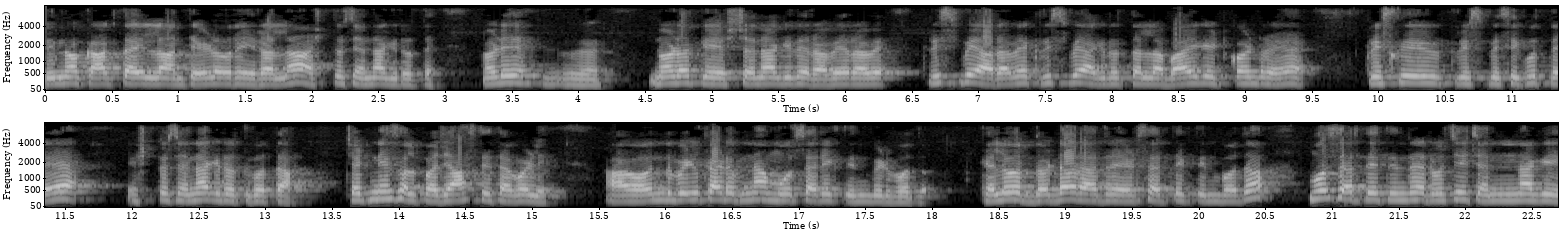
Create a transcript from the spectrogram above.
ತಿನ್ನೋಕ್ಕಾಗ್ತಾ ಇಲ್ಲ ಅಂತ ಹೇಳೋರೇ ಇರಲ್ಲ. ಅಷ್ಟು ಚೆನ್ನಾಗಿರುತ್ತೆ. ನೋಡಿ ನೋಡೋಕ್ಕೆ ಎಷ್ಟು ಚೆನ್ನಾಗಿದೆ, ರವೆ ರವೆ. ಕ್ರಿಸ್ಪಿ ಆ ರವೆ ಕ್ರಿಸ್ಪಿ ಆಗಿರುತ್ತಲ್ಲ, ಬಾಯಿಗೆ ಇಟ್ಕೊಂಡ್ರೆ ಕ್ರಿಸ್ಪಿ ಕ್ರಿಸ್ಪಿ ಸಿಗುತ್ತೆ. ಎಷ್ಟು ಚೆನ್ನಾಗಿರುತ್ತೆ ಗೊತ್ತಾ? ಚಟ್ನಿ ಸ್ವಲ್ಪ ಜಾಸ್ತಿ ತಗೊಳ್ಳಿ. ಆ ಒಂದು ಬಿಳ್ಕಡುಬನ್ನ ಮೂರು ಸರಿಗೆ ತಿಂದ್ಬಿಡ್ಬೋದು. ಕೆಲವರು ದೊಡ್ಡವರಾದರೆ ಎರಡು ಸರ್ತಿಗೆ ತಿನ್ಬೋದು. ಮೂರು ಸರ್ತಿ ತಿಂದರೆ ರುಚಿ ಚೆನ್ನಾಗಿ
